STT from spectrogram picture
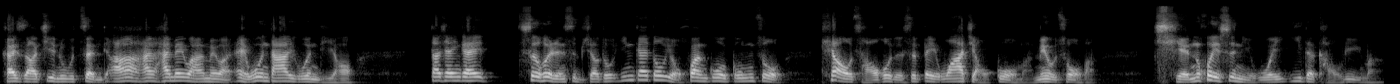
开始要进入正题啊，还还没完，还没完。哎，我问大家一个问题哦，大家应该社会人士比较多，应该都有换过工作、跳槽或者是被挖角过嘛？没有错吧？钱会是你唯一的考虑吗？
